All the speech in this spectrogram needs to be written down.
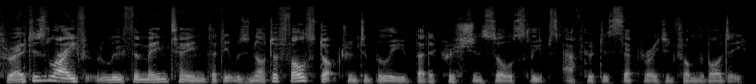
Throughout his life, Luther maintained that it was not a false doctrine to believe that a Christian soul sleeps after it is separated from the body.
